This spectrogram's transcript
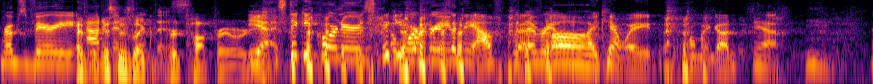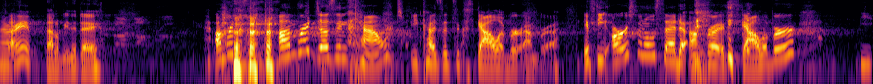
Reb's very I adamant think this is like this. her top priority. Yeah, sticky corners, Sticky a corners Warframe in the alphabet. with every. Oh, I can't wait. Oh my god. Yeah. All right. That'll be the day. Umbra, Umbra doesn't count because it's Excalibur Umbra. If the Arsenal said Umbra Excalibur, y-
